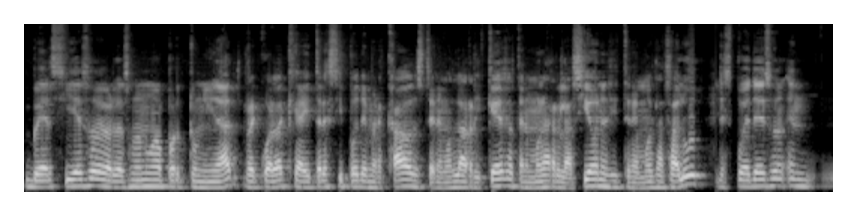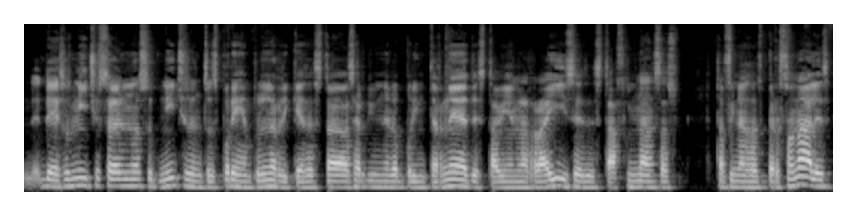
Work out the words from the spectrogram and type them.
ver si eso de verdad es una nueva oportunidad. Recuerda que hay tres tipos de mercados. Tenemos la riqueza, tenemos las relaciones y tenemos la salud. Después de eso, de esos nichos salen unos subnichos. Entonces, por ejemplo, en la riqueza está hacer dinero por internet, está bien las raíces, está finanzas finanzas personales.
